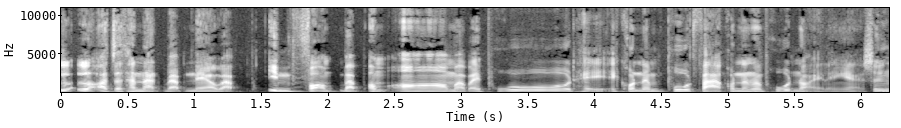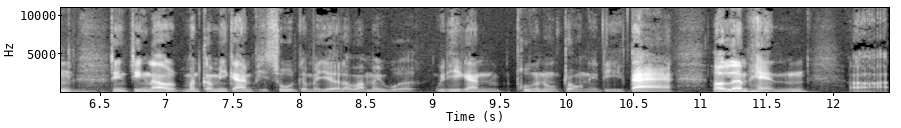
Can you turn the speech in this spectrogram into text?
เราเราอาจจะถนัดแบบแนวแบบ inform แบบอ้อมๆอะไปพูด ให้ไอ้คนนั้นพูดฝากคนนั้นมาพูดหน่อยอะไรเงี้ยซึ่งจริง ๆ แล้วมันก็มีการพิสูจน์กันมาเยอะแล้วว่าไม่ work วิธีการพูดกันตรงๆนี่ดี แต่เราเริ่มเห็นเอ่อ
